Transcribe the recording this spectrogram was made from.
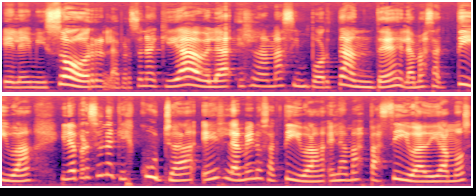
el emisor, la persona que habla, es la más importante, la más activa, y la persona que escucha es la menos activa, es la más pasiva, digamos,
